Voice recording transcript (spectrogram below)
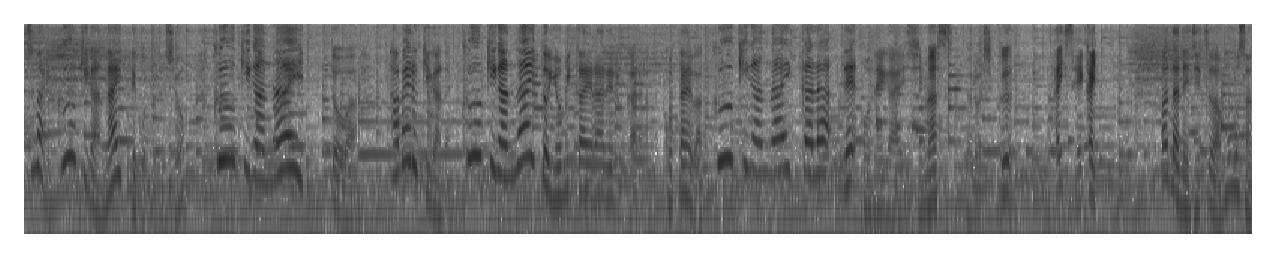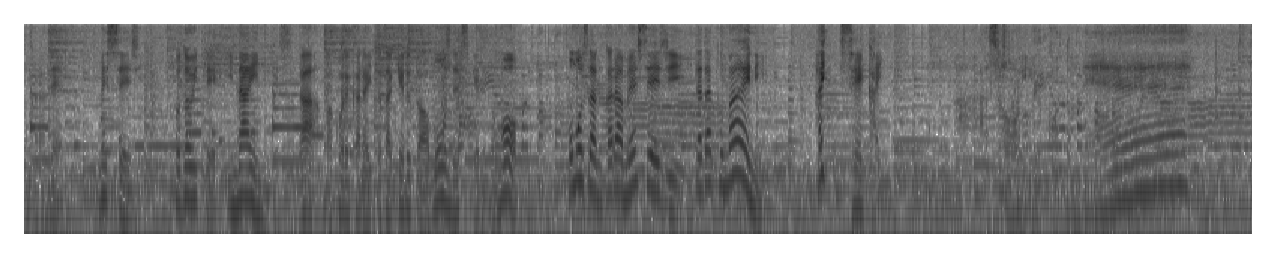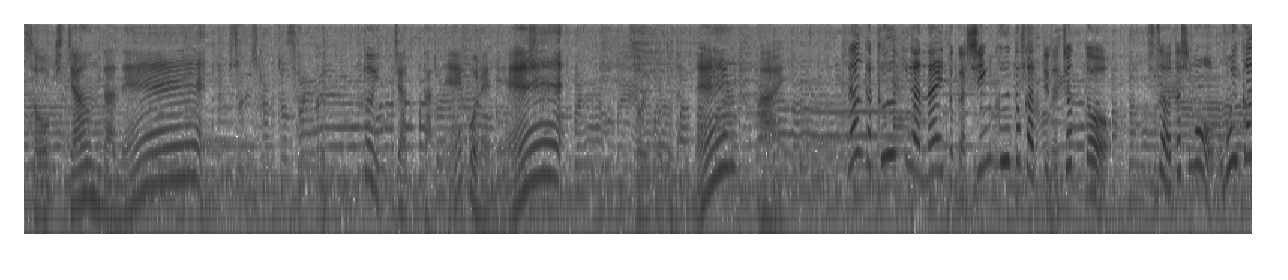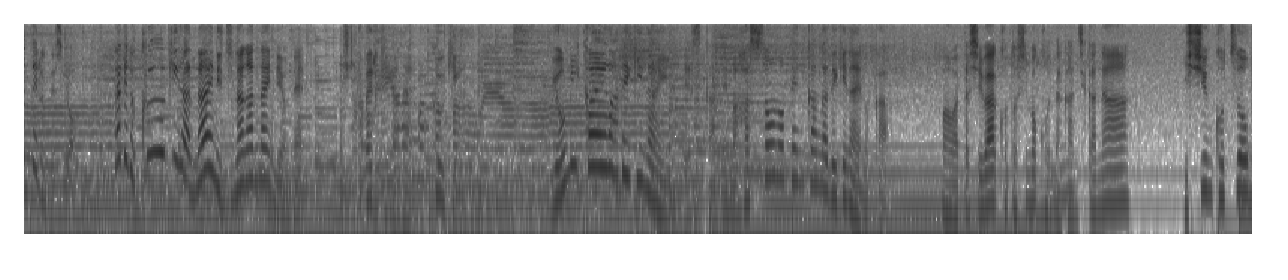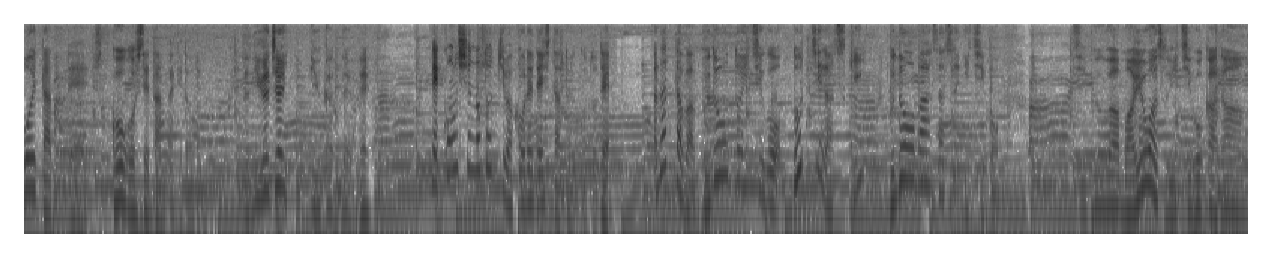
つまり空気がないってことでしょ。空気がないとは食べる気がない。空気がないと読み替えられるから答えは空気がないからでお願いします。よろしく。はい正解。まだね実はももさんからねメッセージ届いていないんですが、まあ、これからいただけるとは思うんですけれどもももさんからメッセージいただく前にはい正解。ああそういうことね。そうきちゃうんだね。いちゃったねこれね。そういうことだよね。はい。なんか空気がないとか真空とかっていうのはちょっと実は私も思い浮かんでるんですよ。だけど空気がないにつながんないんだよね。食べる気がない。空気がない。読み替えができないんですかね、まあ、発想の転換ができないのか。まあ私は今年もこんな感じかな。一瞬コツを覚えたって豪語してたんだけど。何がじゃいっていう感じだよね。で今週のどっちはこれでしたということであなたはブドウとイチゴどっちが好き？ブドウ VS イチゴ。自分は迷わずイチゴかな。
